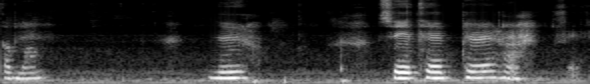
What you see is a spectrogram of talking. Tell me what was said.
Tamam. Ne? STP ha STP.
